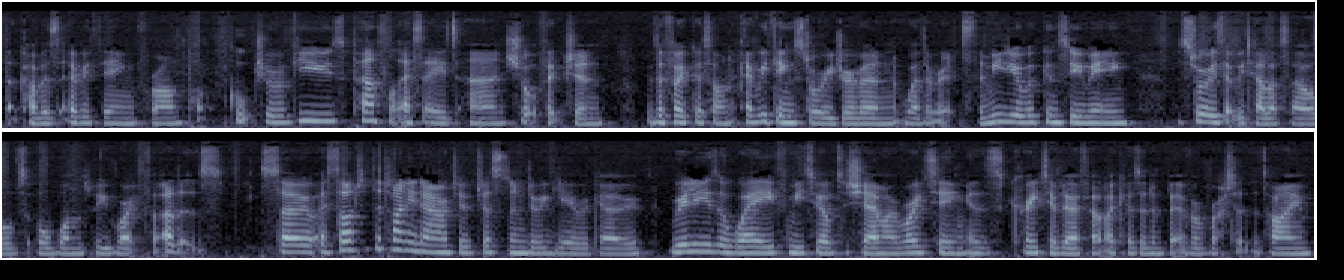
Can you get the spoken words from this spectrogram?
that covers everything from pop culture reviews, personal essays, and short fiction, with a focus on everything story driven, whether it's the media we're consuming, the stories that we tell ourselves, or ones we write for others. So, I started The Tiny Narrative just under a year ago, really as a way for me to be able to share my writing as creatively I felt like I was in a bit of a rut at the time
